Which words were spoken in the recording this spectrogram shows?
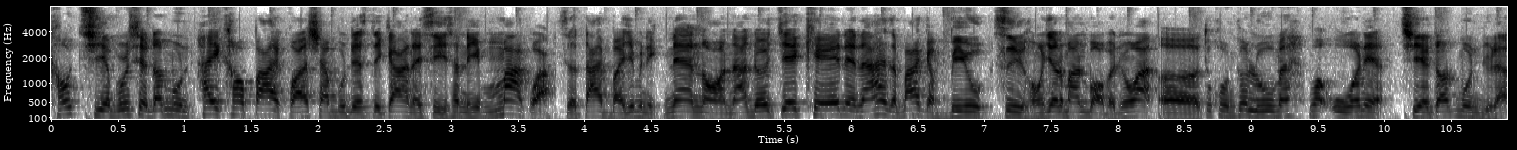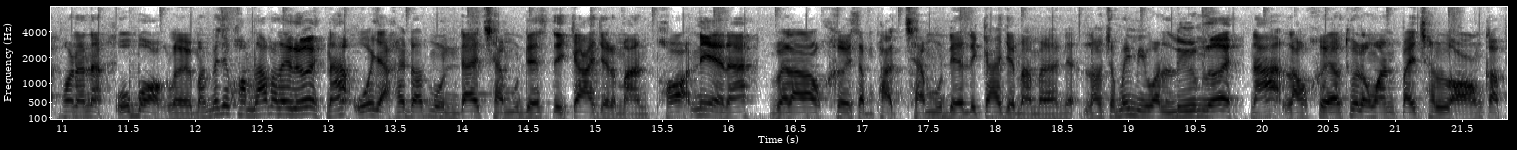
เขาเชียร์บรูเซียดอทมุนให้เข้าป้ายคว้าแชมป์บูเดสติก้าในซีซั่นนี้มากกว่าเสือใต้ไบเยอร์มินิกแน่นอนนะ โดย JK เนี่ยนะให้สัมภาษณ์กับบิลสื่อของเยอรมันบอกแบบนี้ว่าเออทุกคนก็รู้ไหมว่าอัวเนี่ยเชียร์ดอทมุนอยู่แล้วเพราะนั้นอะอัวบอกเลยมันไม่ใช่ความลับอะไรเลยนะอัวอยากให้ดอทมุนได้แชมป์บูเดสติก้าเยอรมันเพราะเนี่ยนะเวลาเราเคยสัมผัสแชมป์บูเดสติก้าเยอรมันมาแล้วเนี่ยเราจะไม่มีวันลืมเลยนะเราเคยเอาถ้วยรางวัลไปฉลองกับแ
